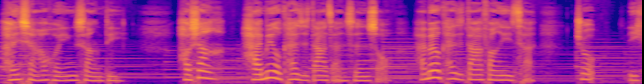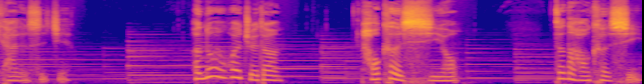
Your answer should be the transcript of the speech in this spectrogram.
很想要回应上帝，好像还没有开始大展身手，还没有开始大放异彩，就离开了世界。很多人会觉得好可惜哦，真的好可惜。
